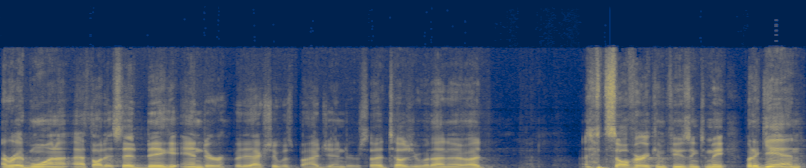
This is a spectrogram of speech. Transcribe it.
I read one, I, I, thought it said big ender, but it actually was bi gender, so that tells you what I know. I, it's all very confusing to me. But again,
